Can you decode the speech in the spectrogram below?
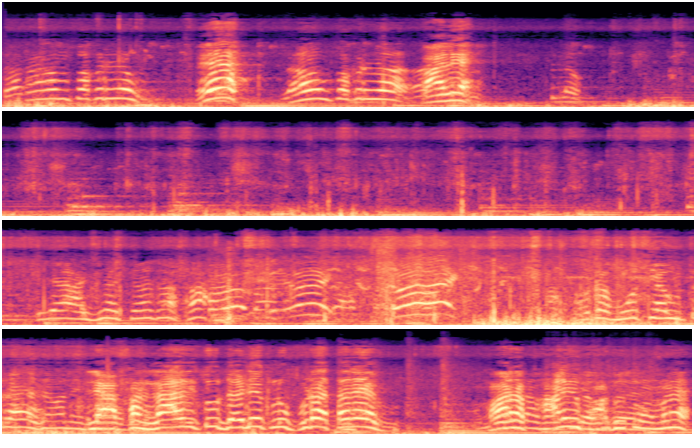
કાકા પકડી દઉં એ લાવ પકડી દો કાલે લે આજના ચાંદા ખા મોતિયા ઉતરાયા છે મને પણ તું દડેકલું ફૂડા તને. મારા ફાળી ભાગું તું હમણાં.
